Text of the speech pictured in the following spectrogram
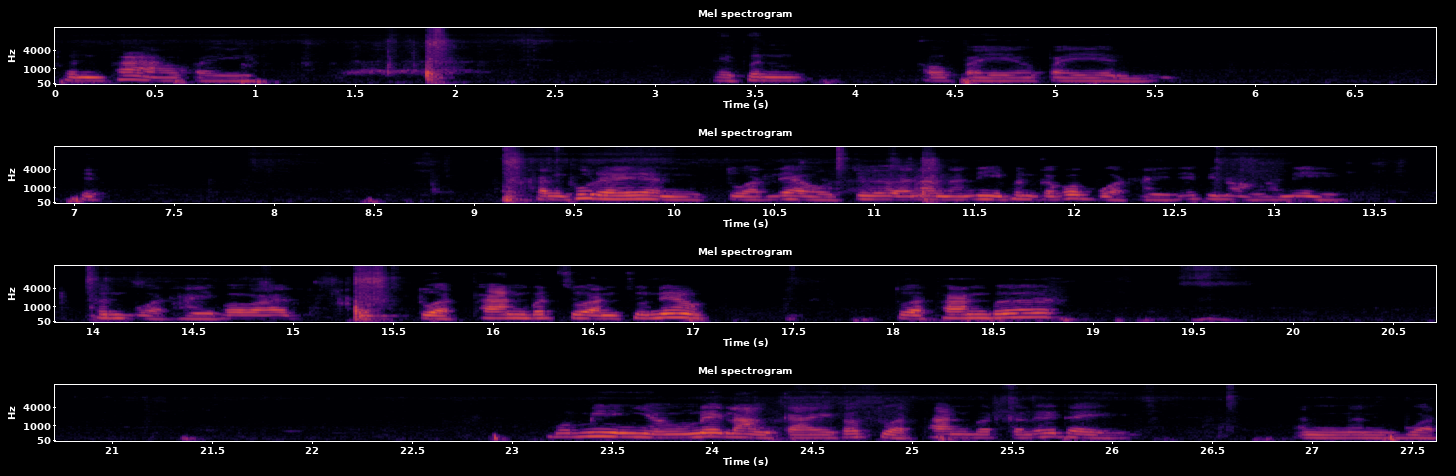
เพิ่นพาเอาไปให้เพิ่นเอาไปเอาไปอั่นเฮ็ด คันผู้ใดอั่นตรวจแล้วเจออันนั้นอันนี้เพิ่นก็บ่บวชให้เด้พี่น้องอันนี้เพิ่นบวชให้เพราะว่าตรวจผ่านเบิดส่วนส่วนแนวตรวจผ่านเบิดบ่มีอิหยังในร่างกายเขาตรวจผ่านเบิดก็เลยได้ อันนั้นบวช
